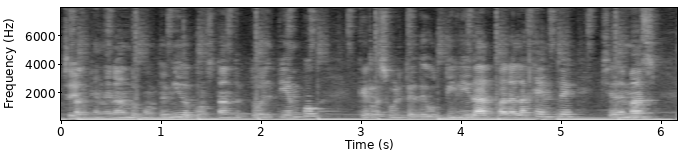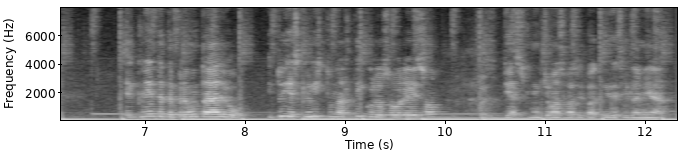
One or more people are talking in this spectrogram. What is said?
Sí. Estás generando contenido constante todo el tiempo que resulte de utilidad para la gente. Si además el cliente te pregunta algo y tú ya escribiste un artículo sobre eso, pues ya es mucho más fácil para ti decirle, mira,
